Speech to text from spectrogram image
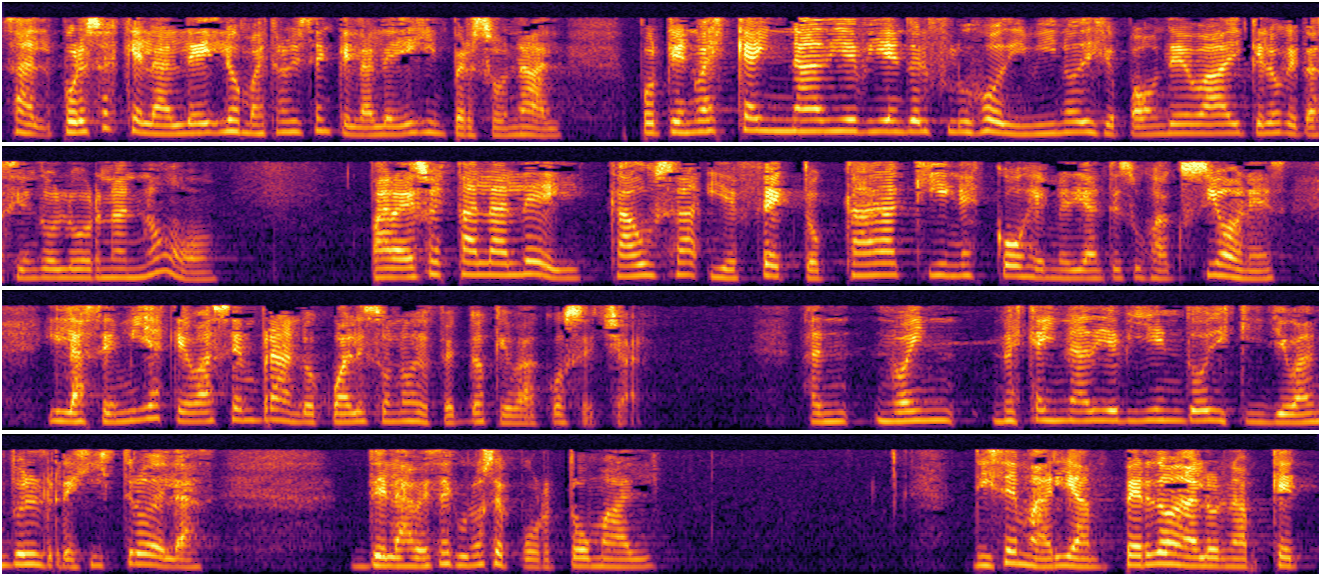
O sea, por eso es que la ley, los maestros dicen que la ley es impersonal, porque no es que hay nadie viendo el flujo divino, dije, ¿para dónde va y qué es lo que está haciendo Lorna? No. Para eso está la ley, causa y efecto. Cada quien escoge mediante sus acciones y las semillas que va sembrando, cuáles son los efectos que va a cosechar. no, es que hay nadie viendo y llevando el registro de las, de las veces que uno se portó mal. Dice María, perdona Lorna, que,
